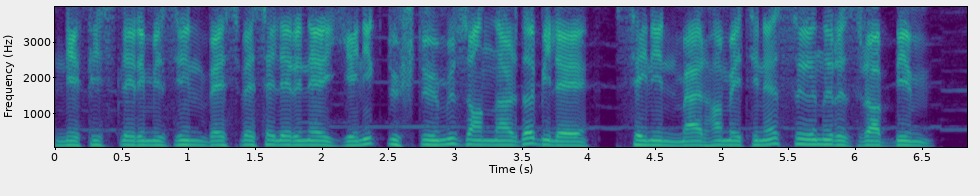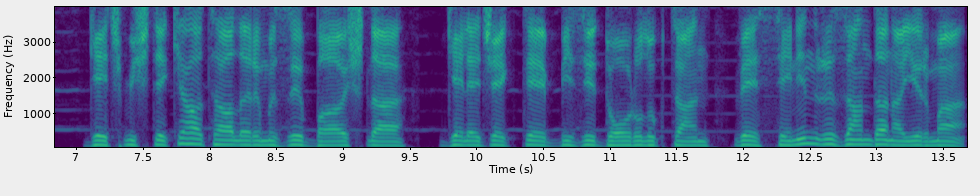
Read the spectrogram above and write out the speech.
Nefislerimizin vesveselerine yenik düştüğümüz anlarda bile senin merhametine sığınırız Rabbim. Geçmişteki hatalarımızı bağışla, gelecekte bizi doğruluktan ve senin rızandan ayırma.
